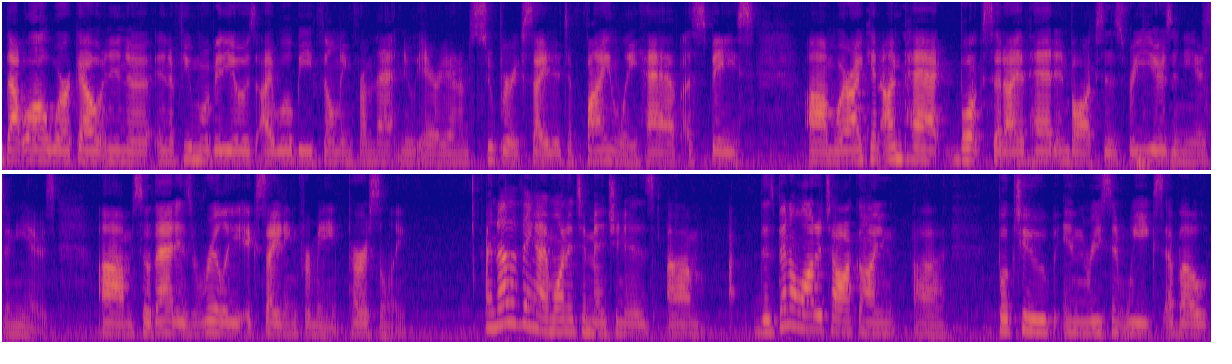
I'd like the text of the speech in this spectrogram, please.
that will all work out and in a, in a few more videos I will be filming from that new area and I'm super excited to finally have a space um, where I can unpack books that I have had in boxes for years and years and years. Um, so that is really exciting for me personally. Another thing I wanted to mention is um, there's been a lot of talk on uh, BookTube in recent weeks about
